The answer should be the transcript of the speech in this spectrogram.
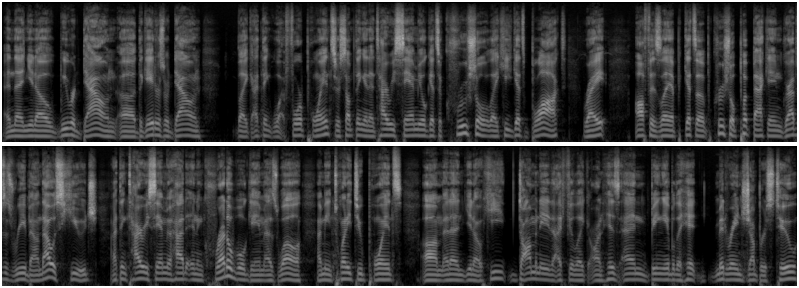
And then, you know, we were down. Uh, the Gators were down like I think what four points or something, and then Tyrese Samuel gets a crucial like he gets blocked right off his layup, gets a crucial putback in, grabs his rebound. That was huge. I think Tyrese Samuel had an incredible game as well. I mean, 22 points. Um, and then, you know, he dominated, I feel like, on his end, being able to hit mid range jumpers too.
